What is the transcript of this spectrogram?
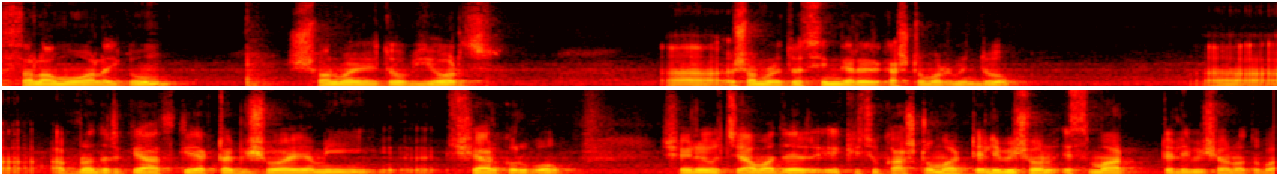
আসসালামু আলাইকুম, সম্মানিত ভিওর্স সম্মানিত সিঙ্গারের কাস্টমার বৃন্দ। আপনাদেরকে আজকে একটা বিষয় আমি শেয়ার করব। সেটা হচ্ছে আমাদের কিছু কাস্টমার টেলিভিশন স্মার্ট টেলিভিশন অথবা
